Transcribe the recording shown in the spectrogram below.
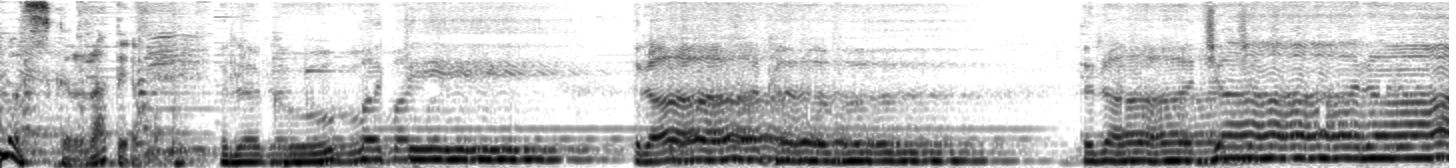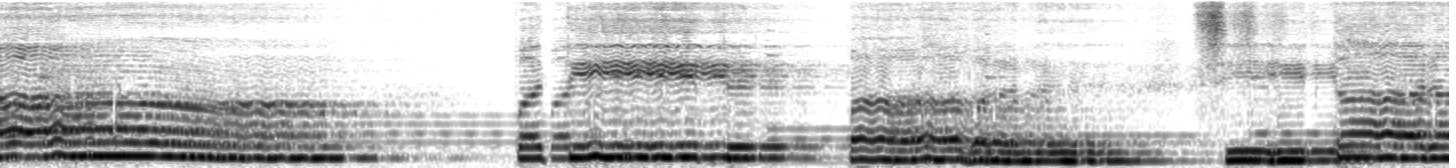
मुस्कराते रहो। रघुपति राघव, राजा राम, पतित पावन सीतारा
